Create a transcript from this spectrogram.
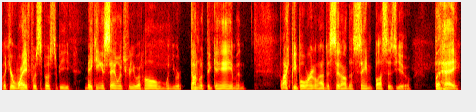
Like your wife was supposed to be making a sandwich for you at home when you were done with the game and black people weren't allowed to sit on the same bus as you. But hey,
